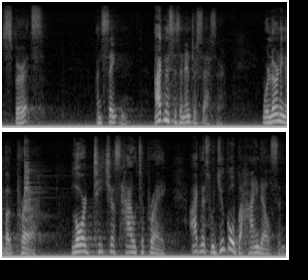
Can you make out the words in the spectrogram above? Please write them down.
spirits, and Satan. Agnes is an intercessor. We're learning about prayer. Lord, teach us how to pray. Agnes, would you go behind Elson?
